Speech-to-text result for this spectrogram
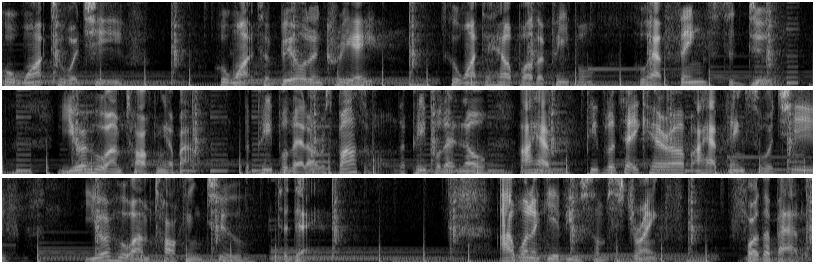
who want to achieve, who want to build and create, who want to help other people, who have things to do. You're who I'm talking about the people that are responsible, the people that know I have people to take care of, I have things to achieve. You're who I'm talking to today. I want to give you some strength for the battle.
